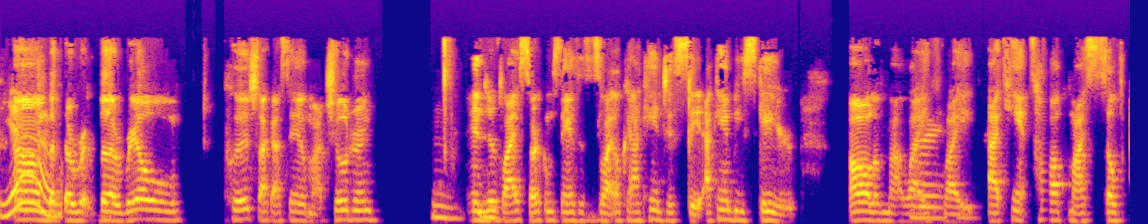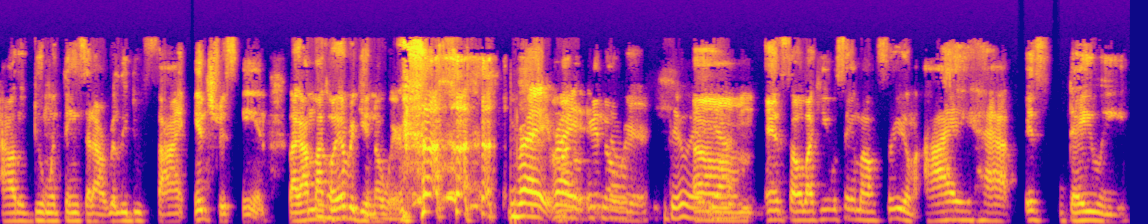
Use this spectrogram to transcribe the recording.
Um, yeah. Um, but the the real push, like I said, with my children mm-hmm. and just life circumstances, it's like, okay, I can't just sit. I can't be scared all of my life. Right. Like I can't talk myself out of doing things that I really do find interest in. Like I'm not gonna ever get nowhere. right, right. Get nowhere. Do it. Um, yeah. and so like you were saying about freedom, I have it's daily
